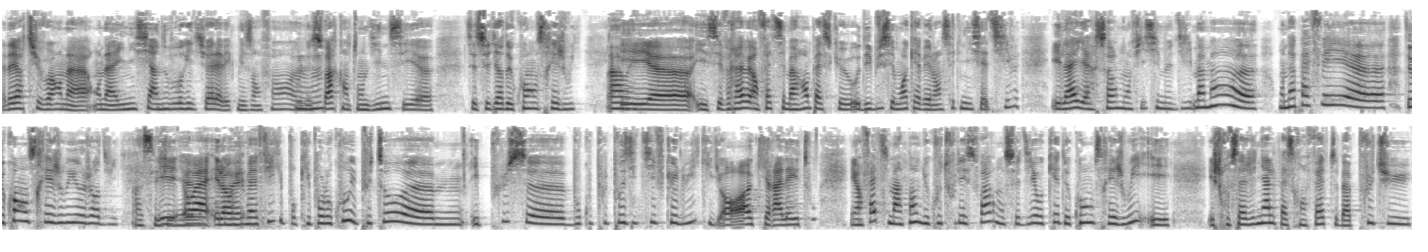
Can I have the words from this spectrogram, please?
D'ailleurs, tu vois, on a on a initié un nouveau rituel avec mes enfants euh, le Mhm. soir quand on dîne, c'est euh, c'est de se dire de quoi on se réjouit. Ah oui. et euh, et c'est vrai, en fait, c'est marrant parce que au début, c'est moi qui avais lancé l'initiative. Et là, hier soir, mon fils il me dit, maman, euh, on n'a pas fait euh, de quoi on se réjouit aujourd'hui. Ah, c'est Et génial. ouais, et alors Ouais. ma fille qui pour qui pour le coup est plutôt euh, est plus euh, beaucoup plus positive que lui qui oh qui râlait et tout. Et en fait, maintenant du coup tous les soirs, on se dit OK, de quoi on se réjouit? Et et je trouve ça génial parce qu'en fait, bah plus tu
